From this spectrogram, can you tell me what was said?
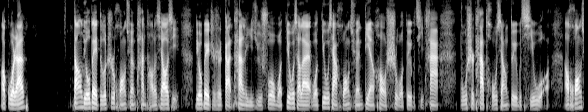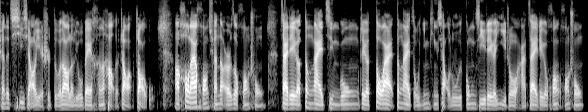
啊？果然。当刘备得知黄权叛逃的消息，刘备只是感叹了一句：“说我丢下来，我丢下黄权殿后，是我对不起他，不是他投降对不起我。”啊，黄权的妻小也是得到了刘备很好的照照顾。啊，后来黄权的儿子黄崇，在这个邓艾进攻这个窦艾，邓艾走阴平小路攻击这个益州啊，在这个黄黄崇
